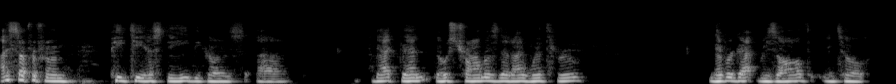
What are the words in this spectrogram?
I suffer from PTSD because uh, back then those traumas that I went through never got resolved until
